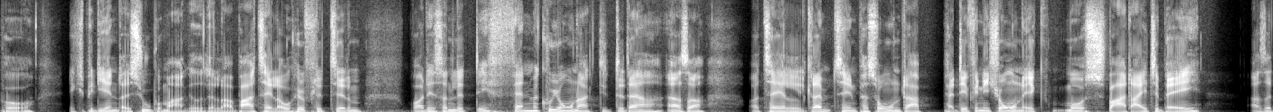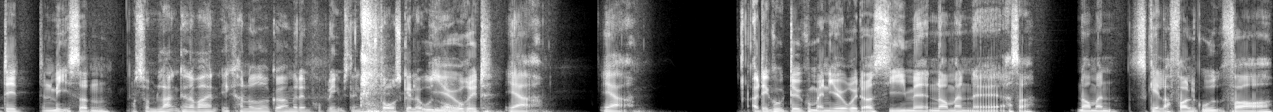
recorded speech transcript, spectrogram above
på ekspedienter i supermarkedet, eller bare taler uhøfligt til dem, hvor det er sådan lidt, det er fandme kujonagtigt det der. Altså, at tale grimt til en person, der per definition ikke må svare dig tilbage. Altså, det er den mest sådan Og som langt hen ad vejen ikke har noget at gøre med den problemstilling, du står og skælder ud i over. øvrigt, ja. Ja. Og det kunne, det kunne man i øvrigt også sige med, når man, øh, altså, når man skælder folk ud for,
